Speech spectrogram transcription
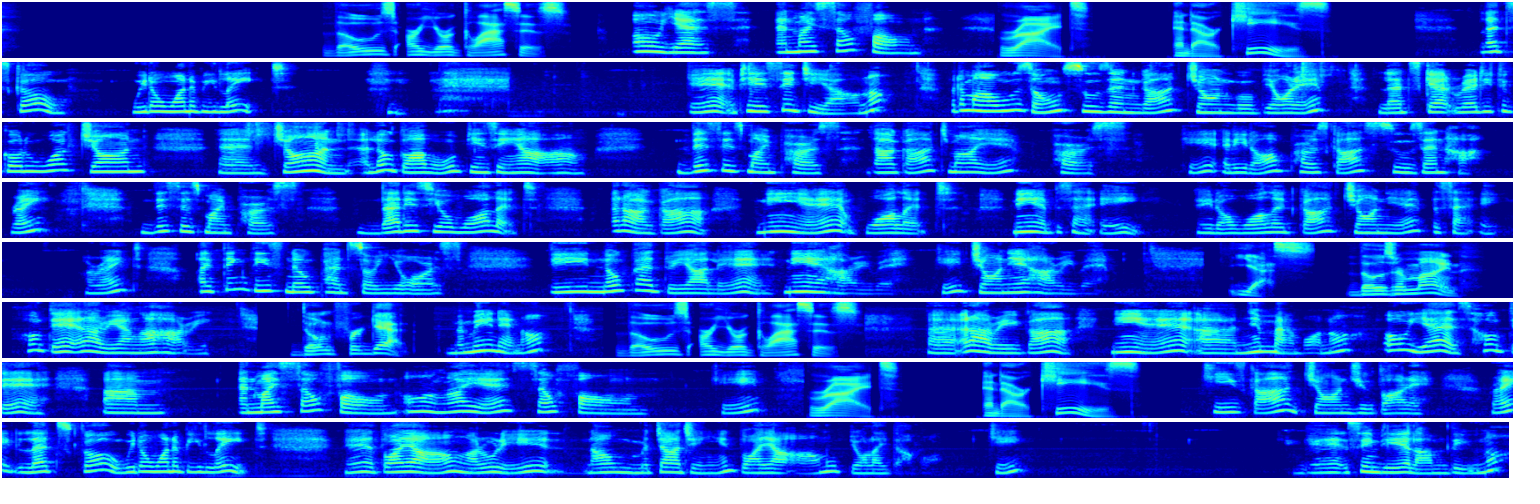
Those are your glasses. Oh yes and my cell phone Right. And our keys. Let's go We don't want to be late ကဲအဖြေစစ်ကြည့်ရအောင်နော်ပထမဦးဆုံး Susan က John ကိုပြောတယ် Let's get ready to go to work John and John အလုပ်သွားဖို့ပြင်ဆင်ရအောင် This is my purse ဒါကကျမရဲ့ purse okay အဲ့ဒီတော့ purse က Susan ဟာ right This is my purse That is your wallet အဲ့ဒါကနင်းရဲ့ wallet နင်းရဲ့ပတ်စံအိတ်အဲ့တော့ wallet က John ရဲ့ပတ်စံအိတ် All right I think these notepads are yours ဒီ notepad တွေကလည်းနင်းရဲ့ဟာတွေပဲ okay John ရဲ့ဟာတွေပဲ Yes, those are mine. ဟုတ်တယ်အဲ့ဒါတွေကငါဟာတွေ Don't forget, မမေ့နဲ့နော် those are your glasses. အဲအဲ့ဒါတွေကနင်းရဲ့အာမျက်မှန်ပေါ့နော် Oh yes ဟုတ်တယ် um and my cell phone အော်ငါရဲ့ cell phone okay Right. And our keys. keys က John ယူသွားတယ် right let's go we don't want to be late အဲသွားရအောင်ငါတို့တွေနောက်မကြချင်ရင်သွားရအောင်လို့ပြောလိုက်တာပေါ့ okay ကဲအဆင်ပြေရလားမသိဘူးเนาะ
